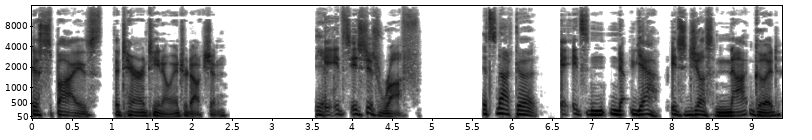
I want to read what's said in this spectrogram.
despise the Tarantino introduction. Yeah. It's it's just rough. It's not good. It's no, yeah, it's just not good.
